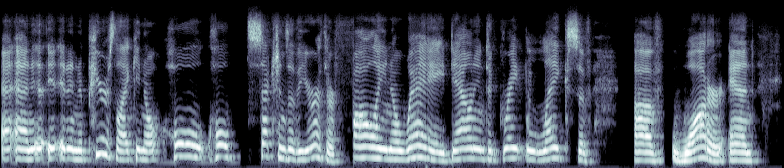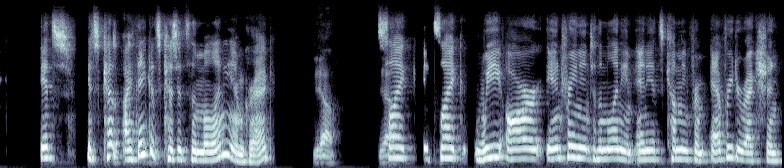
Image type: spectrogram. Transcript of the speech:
and, and it, it, it appears like, you know, whole whole sections of the earth are falling away down into great lakes of of water, and it's it's because I think it's because it's the millennium, Greg. Yeah. It's yeah. like it's like we are entering into the millennium and it's coming from every direction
